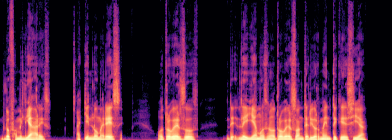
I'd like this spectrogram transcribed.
los familiares, a quien lo merece. Otro verso leíamos en otro verso anteriormente que decía,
